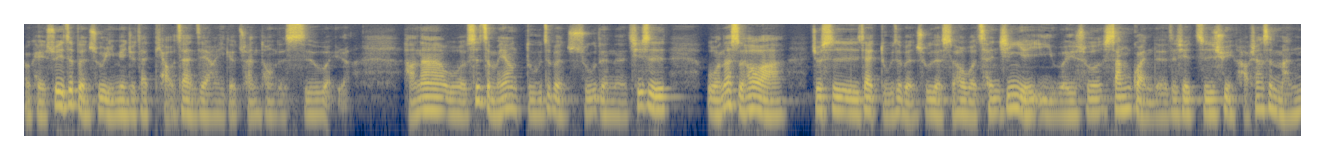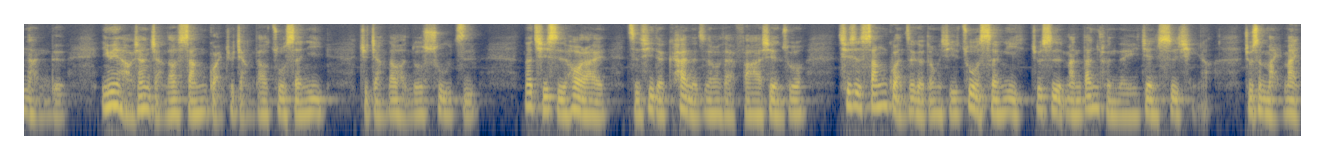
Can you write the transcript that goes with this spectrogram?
？OK，所以这本书里面就在挑战这样一个传统的思维了。好，那我是怎么样读这本书的呢？其实我那时候啊，就是在读这本书的时候，我曾经也以为说商管的这些资讯好像是蛮难的，因为好像讲到商管就讲到做生意。就讲到很多数字，那其实后来仔细的看了之后，才发现说，其实商管这个东西做生意就是蛮单纯的一件事情啊，就是买卖。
